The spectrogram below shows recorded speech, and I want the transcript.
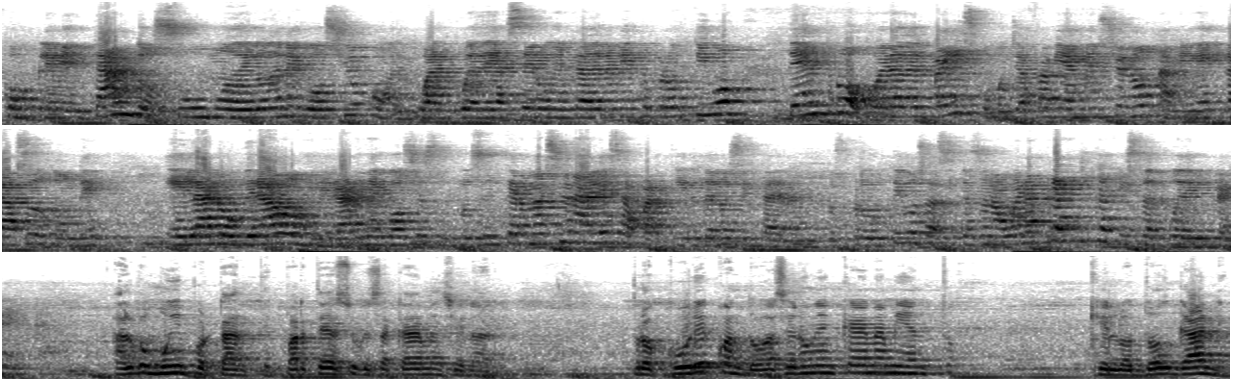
complementando su modelo de negocio con el cual puede hacer un encadenamiento productivo dentro o fuera del país. Como ya Fabián mencionó, también hay casos donde él ha logrado generar negocios incluso internacionales a partir de los encadenamientos productivos, así que es una buena práctica que usted puede implementar. Algo muy importante, parte de eso que se acaba de mencionar, procure cuando va a hacer un encadenamiento que los dos ganen.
